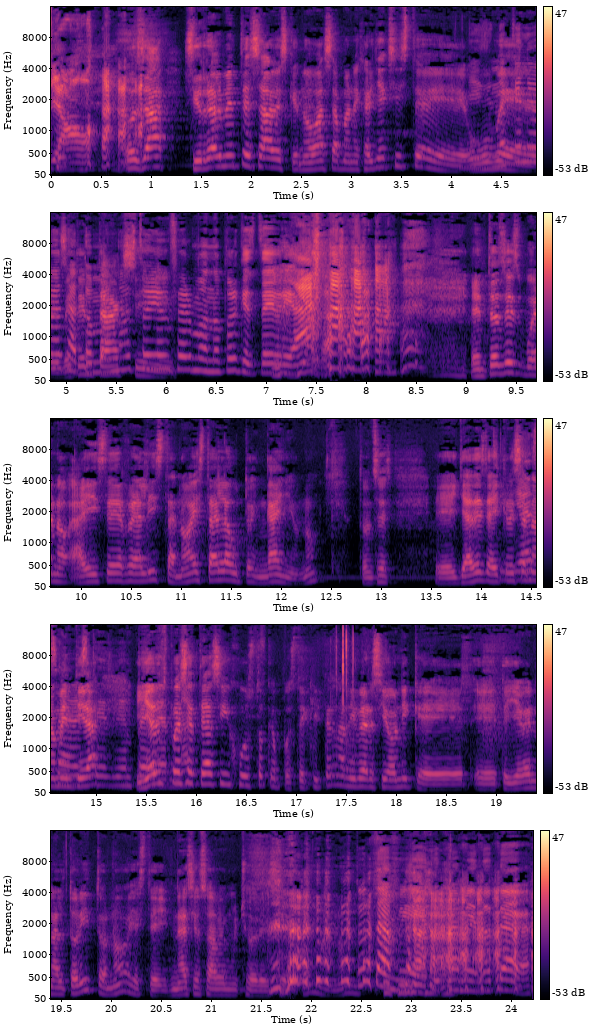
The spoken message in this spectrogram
yo. O sea, si realmente sabes que no vas a manejar, ya existe Uber, no que no ibas a tomar, no taxi. estoy enfermo, no porque esté. Entonces, bueno, ahí se realista, ¿no? Ahí está el autoengaño, ¿no? Entonces, eh, ya desde ahí Sí, crece una mentira y ya después se te hace injusto que pues te quiten la diversión y que eh, te lleven al torito, ¿no? Este Ignacio sabe mucho de ese tema, ¿no? Tú también, tú también, no te hagas.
